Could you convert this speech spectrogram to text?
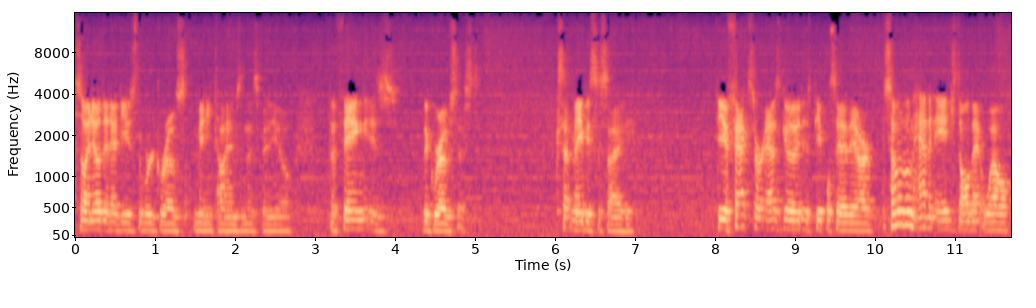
So I know that I've used the word gross many times in this video. The Thing is the grossest except maybe society. The effects are as good as people say they are. Some of them haven't aged all that well,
